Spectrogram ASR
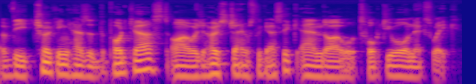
of the Choking Hazard, the podcast. I was your host, James Legasic, and I will talk to you all next week.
